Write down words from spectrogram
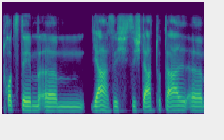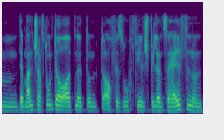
trotzdem ähm, ja, sich, sich da total ähm, der Mannschaft unterordnet und auch versucht, vielen Spielern zu helfen. Und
